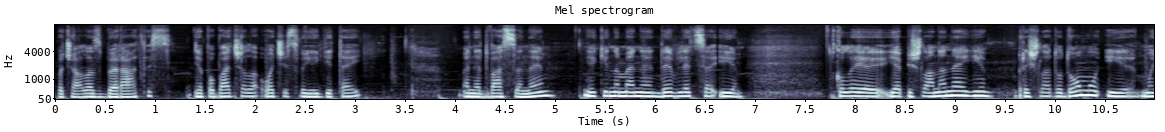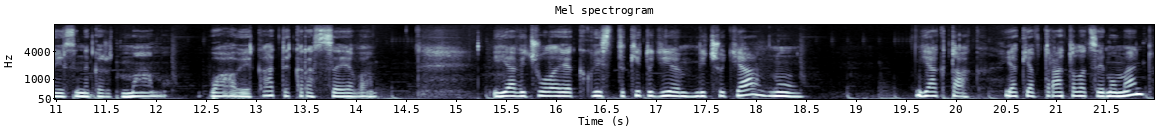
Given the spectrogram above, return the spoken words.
почала збиратись. Я побачила очі своїх дітей. У мене два сини, які на мене дивляться. І коли я пішла на неї, прийшла додому, і мої сини кажуть: мамо, вау, яка ти красива. І я відчула якісь такі тоді відчуття. Ну, як так, як я втратила цей момент,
